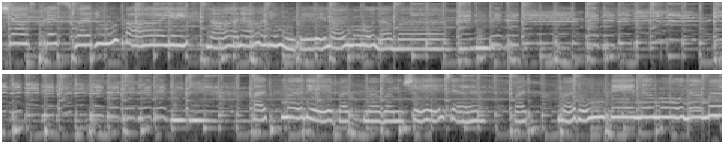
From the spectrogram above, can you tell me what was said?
नानाशास्त्रस्वरूपायै नानारूपे नमो नमः। पद्मदे पद्मवंशे च पद्मरूपे नमो नमः।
